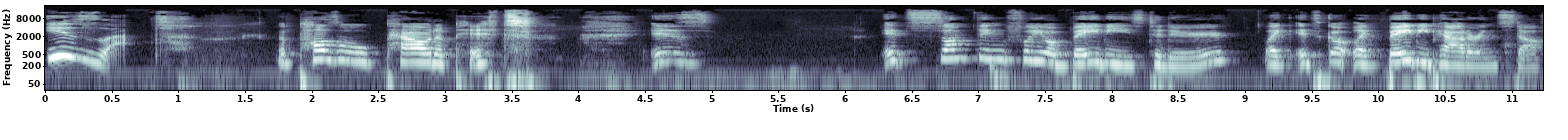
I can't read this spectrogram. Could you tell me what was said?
is that? The puzzle powder pit is it's something for your babies to do. Like it's got like baby powder and stuff.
